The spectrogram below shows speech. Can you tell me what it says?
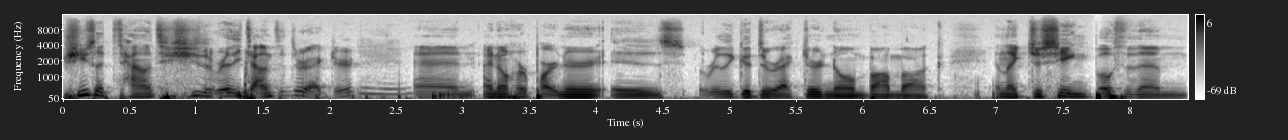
she's a talented, she's a really talented director, Mhm. and I know her partner is a really good director, Noah Baumbach, and like just seeing both of them,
